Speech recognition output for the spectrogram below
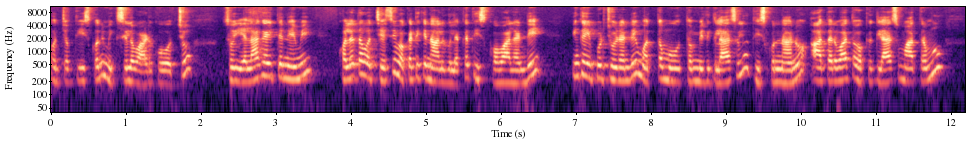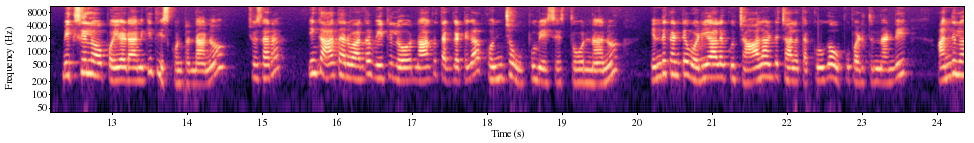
కొంచెం తీసుకొని మిక్సీలో వాడుకోవచ్చు. సో ఎలాగైతేనేమి కొలత వచ్చేసి ఒకటికి నాలుగు లెక్క తీసుకోవాలండి. ఇంకా ఇప్పుడు చూడండి మొత్తము తొమ్మిది గ్లాసులు తీసుకున్నాను. ఆ తర్వాత ఒక గ్లాసు మాత్రము మిక్సీలో పోయడానికి తీసుకుంటున్నాను. చూసారా? ఇంకా ఆ తర్వాత వీటిలో నాకు తగ్గట్టుగా కొంచెం ఉప్పు వేసేస్తూ ఉన్నాను. ఎందుకంటే వడియాలకు చాలా అంటే చాలా తక్కువగా ఉప్పు పడుతుందండి. అందులో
